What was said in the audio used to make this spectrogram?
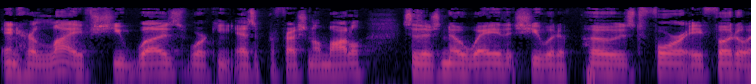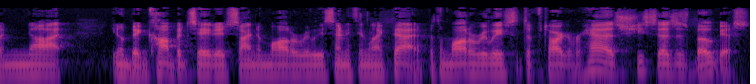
in her life, she was working as a professional model, so there's no way that she would have posed for a photo and not you know been compensated, signed a model release, anything like that. But the model release that the photographer has, she says is bogus.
